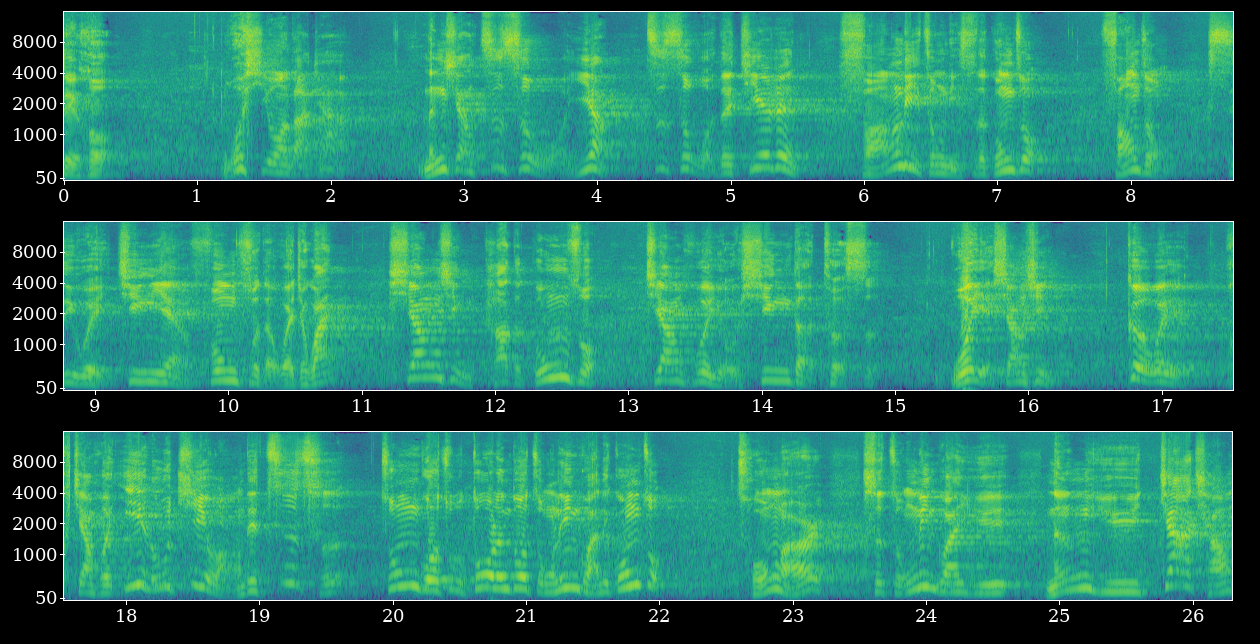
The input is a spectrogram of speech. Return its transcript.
最后，我希望大家能像支持我一样支持我的接任房利总领事的工作。房总是一位经验丰富的外交官，相信他的工作将会有新的特色。我也相信各位将会一如既往地支持中国驻多伦多总领馆的工作，从而使总领馆与能与加强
